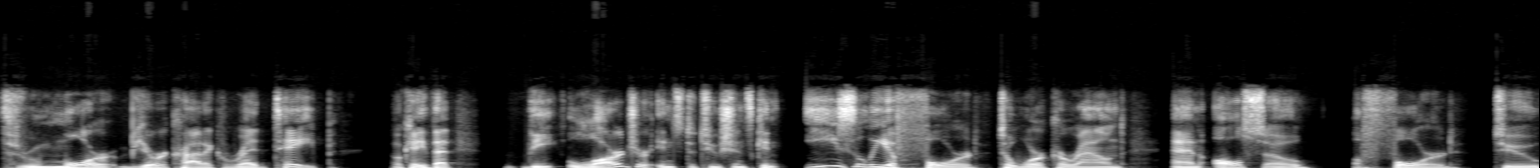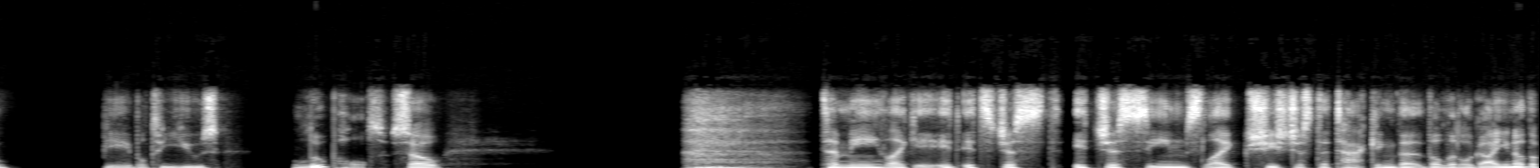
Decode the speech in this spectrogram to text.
through more bureaucratic red tape, okay, that the larger institutions can easily afford to work around and also afford to be able to use loopholes. So to me like it, it's just it just seems like she's just attacking the the little guy. You know the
